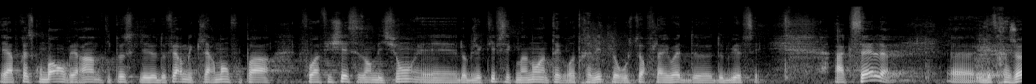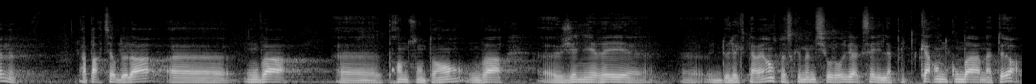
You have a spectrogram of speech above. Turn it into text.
Et après ce combat, on verra un petit peu ce qu'il est lieu de faire, mais clairement, faut faut afficher ses ambitions, et l'objectif, c'est que maintenant, intègre très vite le rooster flyweight de, de l'UFC. Axel, euh, il est très jeune, à partir de là, euh, on va euh, prendre son temps, on va euh, générer de l'expérience, parce que même si aujourd'hui Axel il a plus de 40 combats amateurs,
